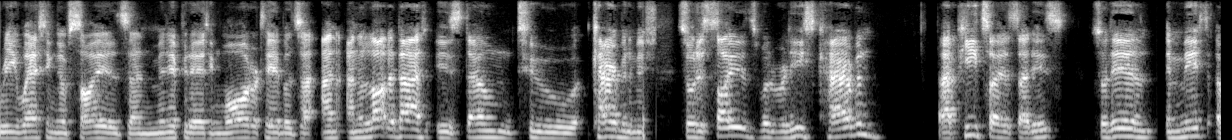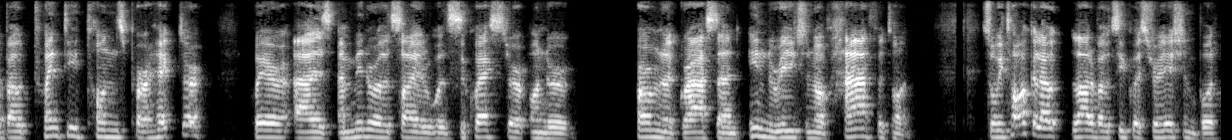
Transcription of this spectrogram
re-wetting of soils and manipulating water tables and, and a lot of that is down to carbon emissions so the soils will release carbon uh, peat soils that is. So they'll emit about 20 tons per hectare whereas a mineral soil will sequester under permanent grassland in the region of half a ton. So we talk a lot, a lot about sequestration but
